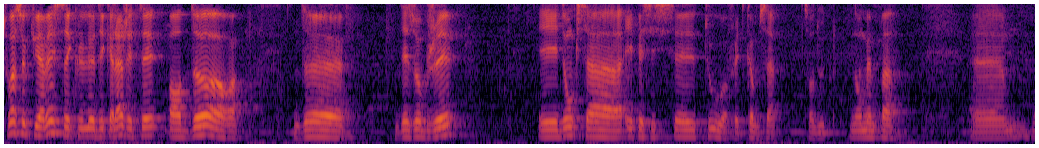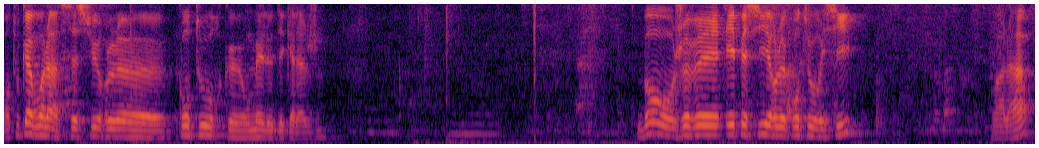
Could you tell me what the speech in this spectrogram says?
Toi, ce que tu avais, c'est que le décalage était en dehors de, des objets et donc ça épaississait tout en fait comme ça, sans doute. Non, même pas. Euh, en tout cas, voilà, c'est sur le contour qu'on met le décalage. Bon, je vais épaissir le contour ici. Voilà.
